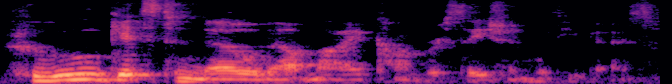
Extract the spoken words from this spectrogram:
Who gets to know about my conversation with you guys?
